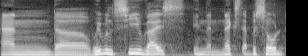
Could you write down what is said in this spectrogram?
and uh, we will see you guys in the next episode.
